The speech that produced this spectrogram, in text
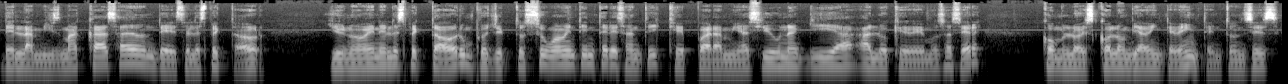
de la misma casa de donde es el espectador. Y uno ve en el espectador un proyecto sumamente interesante y que para mí ha sido una guía a lo que debemos hacer, como lo es Colombia 2020. Entonces,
